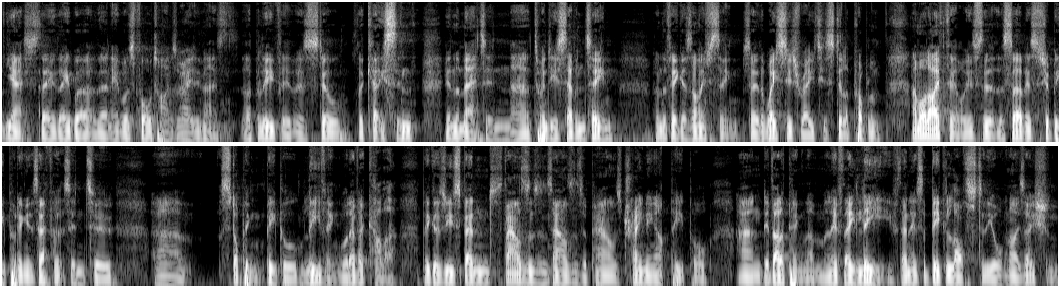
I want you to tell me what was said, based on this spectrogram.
yes, they, they were. And it was four times the rate. And that's, I believe it was still the case in, in the Met in uh, 2017 from the figures I've seen. So the wastage rate is still a problem. And what I feel is that the service should be putting its efforts into uh, stopping people leaving, whatever colour, because you spend thousands and thousands of pounds training up people and developing them. And if they leave, then it's a big loss to the organisation.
